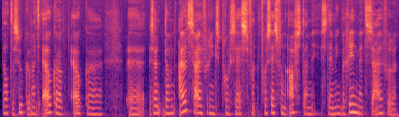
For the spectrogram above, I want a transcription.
Dat te zoeken, want elke, elke uh, zo'n uitzuiveringsproces van, proces van afstemming begint met zuiveren.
